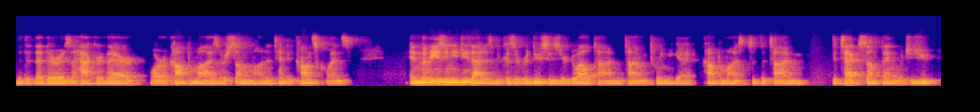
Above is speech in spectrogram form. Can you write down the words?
that there is a hacker there or a compromise or some unintended consequence. And the reason you do that is because it reduces your dwell time, the time between you get compromised to the time detect something, which is you,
